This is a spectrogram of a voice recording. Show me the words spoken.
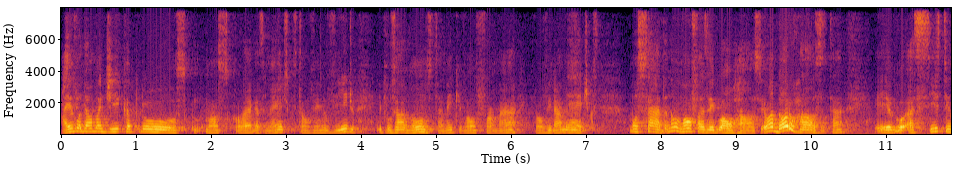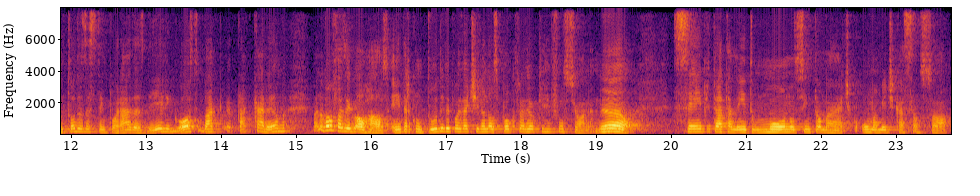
Aí eu vou dar uma dica para os nossos colegas médicos que estão vendo o vídeo e para os alunos também que vão formar, que vão virar médicos. Moçada, não vão fazer igual o House. Eu adoro o House, tá? Eu assisto em todas as temporadas dele, gosto pra caramba, mas não vão fazer igual o House. Entra com tudo e depois vai tirando aos poucos para ver o que funciona. Não! Sempre tratamento monossintomático, uma medicação só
